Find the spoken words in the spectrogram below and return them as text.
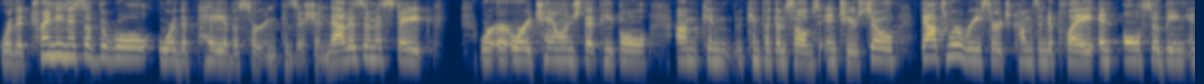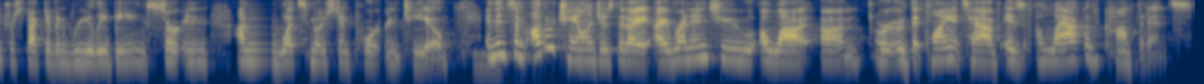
or the trendiness of the role or the pay of a certain position. That is a mistake or, or, or a challenge that people um, can can put themselves into. So that's where research comes into play, and also being introspective and really being certain on what's most important to you. Mm-hmm. And then some other challenges that I, I run into a lot, um, or, or that clients have, is a lack of confidence.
